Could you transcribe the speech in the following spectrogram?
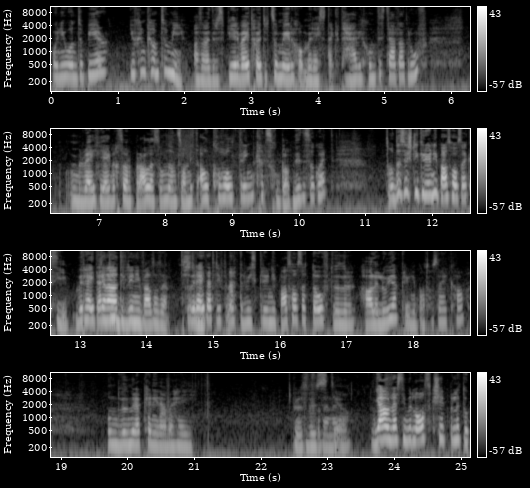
«When you want a beer, you can come to me.» Also wenn ihr ein Bier wollt, könnt ihr zu mir kommen. Wir haben so gedacht, «Hä, wie kommt das da drauf?» Wir wollen hier eigentlich so eine pralle Sonne und so nicht Alkohol trinken. Das kommt glaube ich nicht so gut. Und das war die grüne Badhose. Wir haben Genau, die grüne Badhose. wir haben den Typ netterweise grüne Badhose getauft, weil er Halleluja grüne Badhose hatte. Und weil wir ja keine Namen haben. gewusst ja. Ja, und dann sind wir losgeschippert.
